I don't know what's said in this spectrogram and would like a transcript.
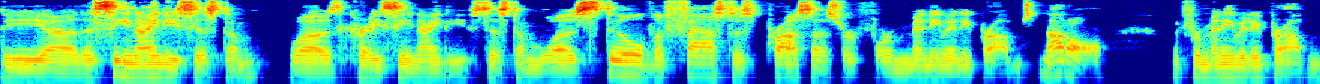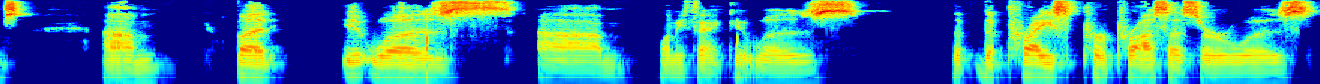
the uh, the C90 system was the Cray C90 system was still the fastest processor for many many problems, not all, but for many, many problems. Um, but it was, um, let me think, it was the, the price per processor was,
